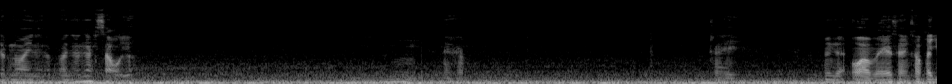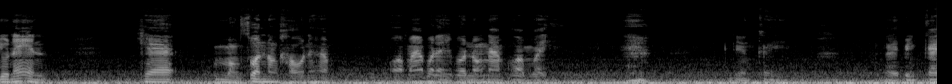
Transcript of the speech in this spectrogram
สักน่อยนะครับเพราะฉะนั้นยังเสาอยู่ นี่นะครับ ไก่มันก็ออกไปสันเขาก็อยู่แน่นแค่หมองส่วนของเขานะครับ ออกมาพอไดพอน้องน้ำออมไว้เลี้ยงไก่อะไรเป็นไก่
